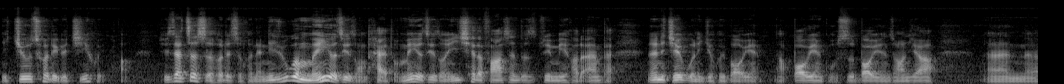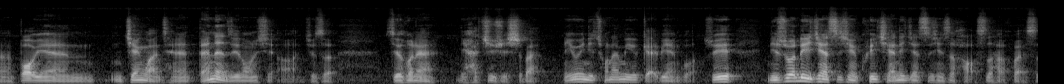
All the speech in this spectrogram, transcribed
你纠错的一个机会啊。就在这时候的时候呢，你如果没有这种态度，没有这种一切的发生都是最美好的安排，那你结果你就会抱怨啊，抱怨股市，抱怨庄家，嗯，抱怨监管层等等这些东西啊，就是最后呢，你还继续失败，因为你从来没有改变过，所以。你说那件事情亏钱那件事情是好事还是坏事，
